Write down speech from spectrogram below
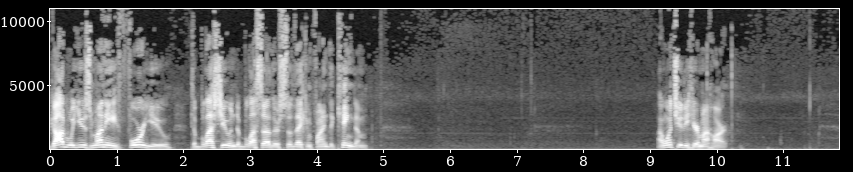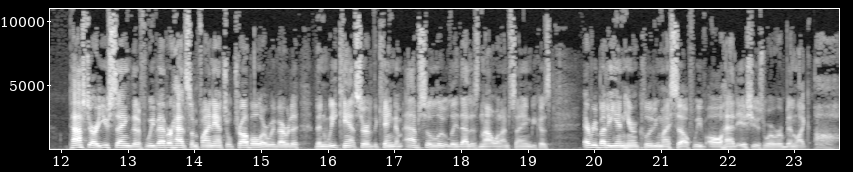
God will use money for you to bless you and to bless others so they can find the kingdom. I want you to hear my heart. Pastor, are you saying that if we've ever had some financial trouble or we've ever, to, then we can't serve the kingdom? Absolutely, that is not what I'm saying because everybody in here, including myself, we've all had issues where we've been like, ah. oh,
